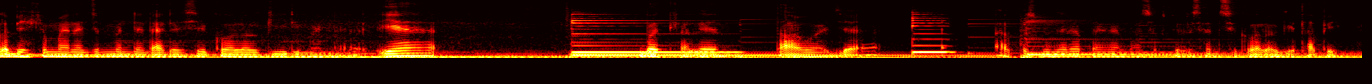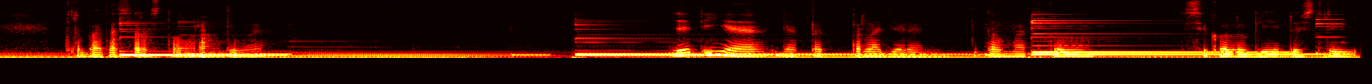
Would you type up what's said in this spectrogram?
Lebih ke manajemen dan ada psikologi di mana. Ya buat kalian tahu aja aku sebenarnya pengen masuk jurusan psikologi tapi terbatas restu orang tua. Jadi ya dapat pelajaran atau matkul psikologi industri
